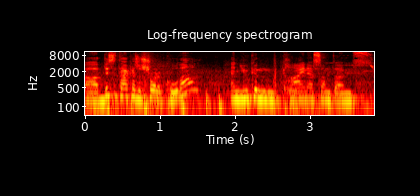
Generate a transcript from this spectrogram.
Uh, this attack has a shorter cooldown, and you can kind of sometimes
